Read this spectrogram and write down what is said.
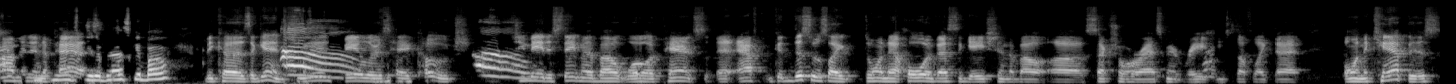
comment in the You past see the basketball? Because again, she is Baylor's head coach. She made a statement about well, if parents after this was like doing that whole investigation about uh, sexual harassment, rape, and stuff like that on the campus.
